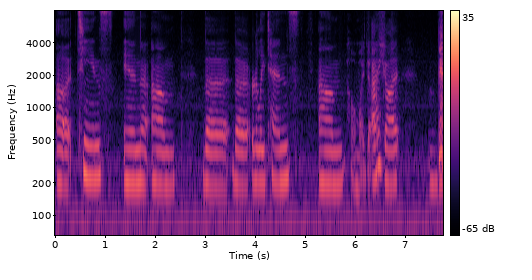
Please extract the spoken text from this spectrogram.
uh, teens in um, the the early tens, um, Oh my gosh. I got.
